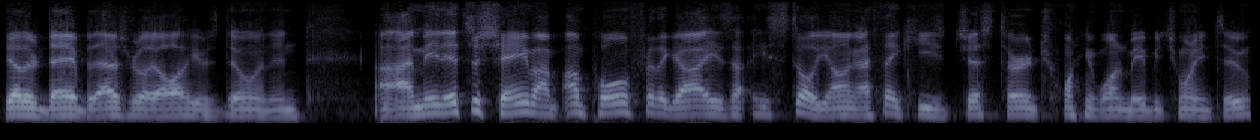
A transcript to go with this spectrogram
the other day, but that was really all he was doing. And uh, I mean, it's a shame. I'm, I'm pulling for the guy. He's he's still young. I think he's just turned 21, maybe 22.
